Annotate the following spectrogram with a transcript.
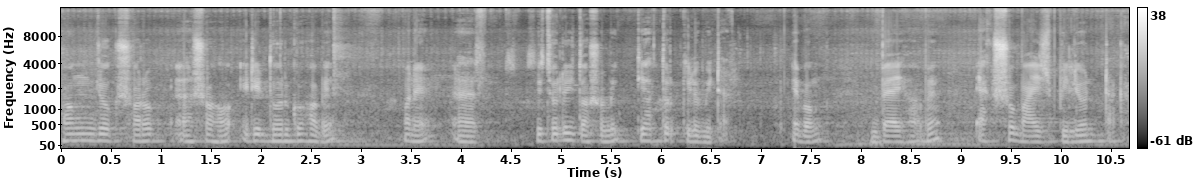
সংযোগ সড়ক সহ এটির দৈর্ঘ্য হবে মানে ছেচল্লিশ দশমিক তিয়াত্তর কিলোমিটার এবং ব্যয় হবে একশো বাইশ বিলিয়ন টাকা।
